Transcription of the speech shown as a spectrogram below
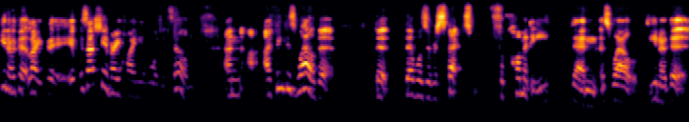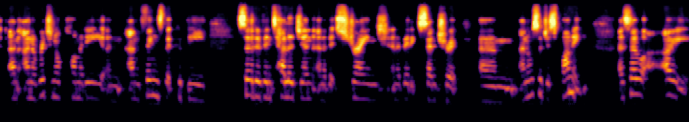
You know that like the, it was actually a very highly awarded film, and I think as well that that there was a respect for comedy then as well. You know the an, an original comedy and and things that could be sort of intelligent and a bit strange and a bit eccentric um, and also just funny and so I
